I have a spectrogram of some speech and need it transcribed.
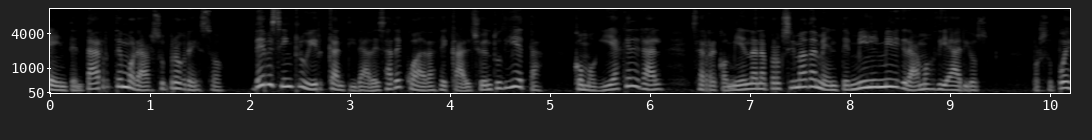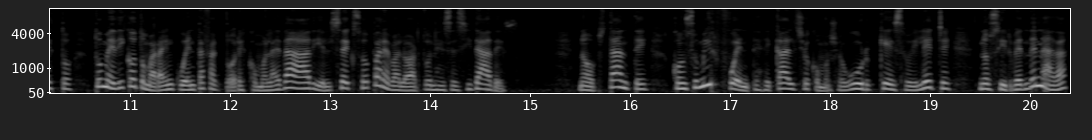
e intentar demorar su progreso. Debes incluir cantidades adecuadas de calcio en tu dieta. Como guía general, se recomiendan aproximadamente 1000 miligramos diarios, por supuesto, tu médico tomará en cuenta factores como la edad y el sexo para evaluar tus necesidades. No obstante, consumir fuentes de calcio como yogur, queso y leche no sirven de nada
